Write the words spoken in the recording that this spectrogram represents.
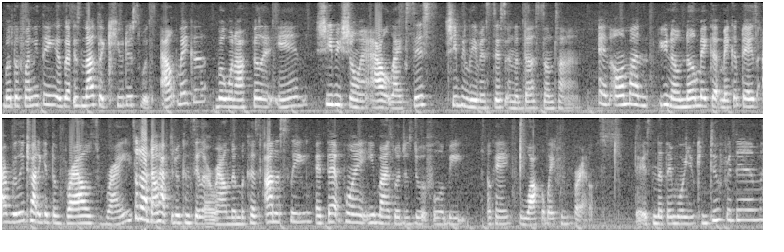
But the funny thing is that it's not the cutest without makeup, but when I fill it in, she be showing out like sis, she be leaving sis in the dust sometimes. And on my, you know, no makeup makeup days, I really try to get the brows right so that I don't have to do concealer around them because honestly, at that point, you might as well just do a full beat, okay? Walk away from the brows. There is nothing more you can do for them.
